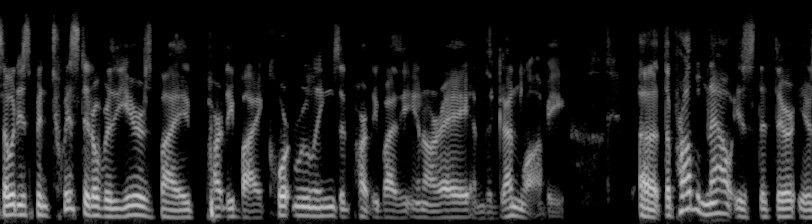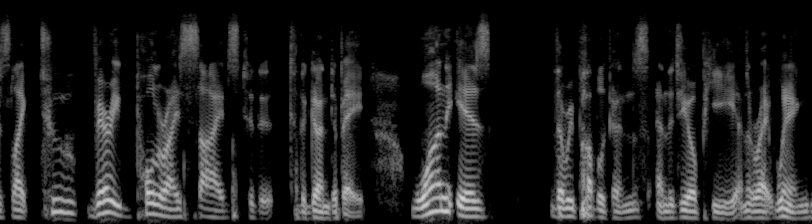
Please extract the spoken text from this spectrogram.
So it has been twisted over the years by partly by court rulings and partly by the NRA and the gun lobby. Uh, the problem now is that there is like two very polarized sides to the to the gun debate. One is the Republicans and the GOP and the right wing,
